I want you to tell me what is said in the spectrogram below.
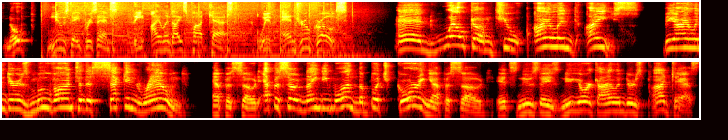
Nope. Newsday presents the Island Ice Podcast with Andrew Gross. And welcome to Island Ice. The Islanders move on to the second round episode, episode 91, the Butch Goring episode. It's Newsday's New York Islanders podcast.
